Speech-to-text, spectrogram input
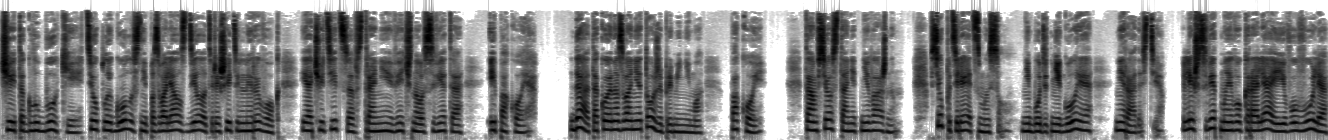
Чей-то глубокий, теплый голос не позволял сделать решительный рывок и очутиться в стране вечного света и покоя. Да, такое название тоже применимо — покой. Там все станет неважным. Все потеряет смысл. Не будет ни горя, ни радости. Лишь свет моего короля и его воля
